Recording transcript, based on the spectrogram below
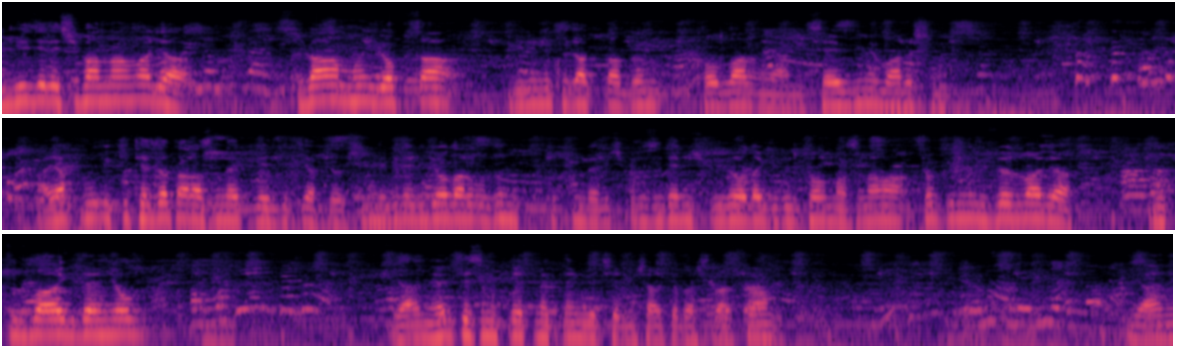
İngilizce'de çift anlam var ya silah mı yoksa birini kucakladığın kollar mı yani sevgi mi barış mı? Hayat bu iki tezat arasında hep gelgit yapıyor. Şimdi bir de videolar uzun tutun demiş. Birisi demiş videoda gürültü olmasın ama çok ünlü bir söz var ya. Mutsuzluğa giden yol yani herkesi mutlu etmekten geçirmiş arkadaşlar. Şu an yani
